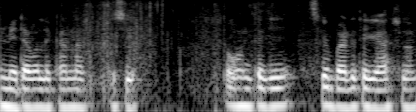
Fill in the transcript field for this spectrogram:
মেয়েটা বলে কান্না করতেছে। তখন থেকে আজকে বাড়ি থেকে আসলাম।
